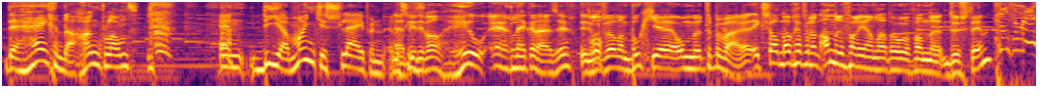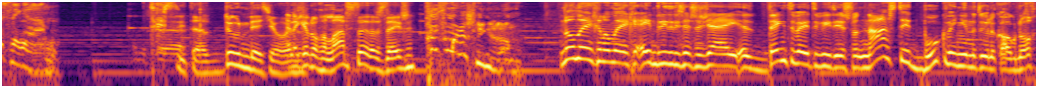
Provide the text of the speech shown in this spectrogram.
de hijgende hangplant... en diamantjes slijpen. En dat Ja, ziet dit- er wel heel erg lekker uit, zeg. Dit wordt wel een boekje om eh, te bewaren. Ik zal nog even een andere variant laten horen van eh, de stem. Het is niet te doen, dit, jongens. En ik heb nog een laatste, dat is deze. 0909-1336 als jij eh, denkt te weten wie het is. Want naast dit boek win je natuurlijk ook nog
